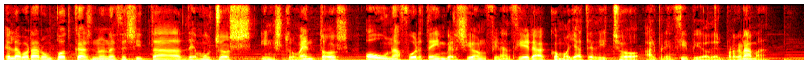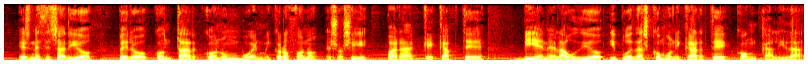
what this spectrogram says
Elaborar un podcast no necesita de muchos instrumentos o una fuerte inversión financiera como ya te he dicho al principio del programa. Es necesario, pero, contar con un buen micrófono, eso sí, para que capte bien el audio y puedas comunicarte con calidad.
